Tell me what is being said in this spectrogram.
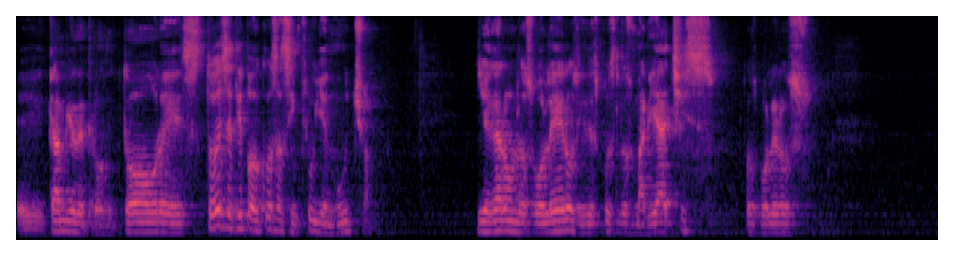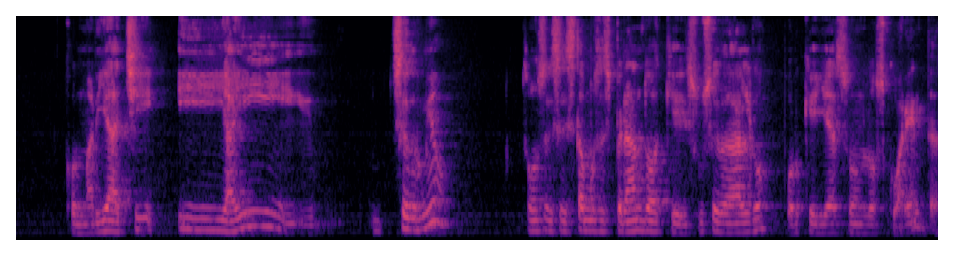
eh, cambio de productores, todo ese tipo de cosas influyen mucho. Llegaron los boleros y después los mariachis, los boleros con mariachi y ahí se durmió. Entonces estamos esperando a que suceda algo porque ya son los 40,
